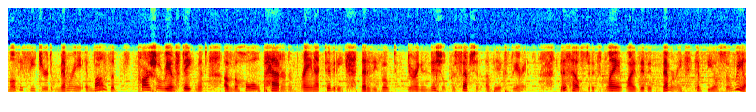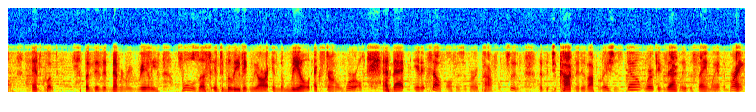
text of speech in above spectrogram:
multi-featured memory involves a partial reinstatement of the whole pattern of brain activity that is evoked during initial perception of the experience. This helps to explain why vivid memory can feel so real. End quote. But vivid memory really fools us into believing we are in the real external world, and that in itself offers a very powerful clue that the two cognitive operations don't work exactly the same way in the brain,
